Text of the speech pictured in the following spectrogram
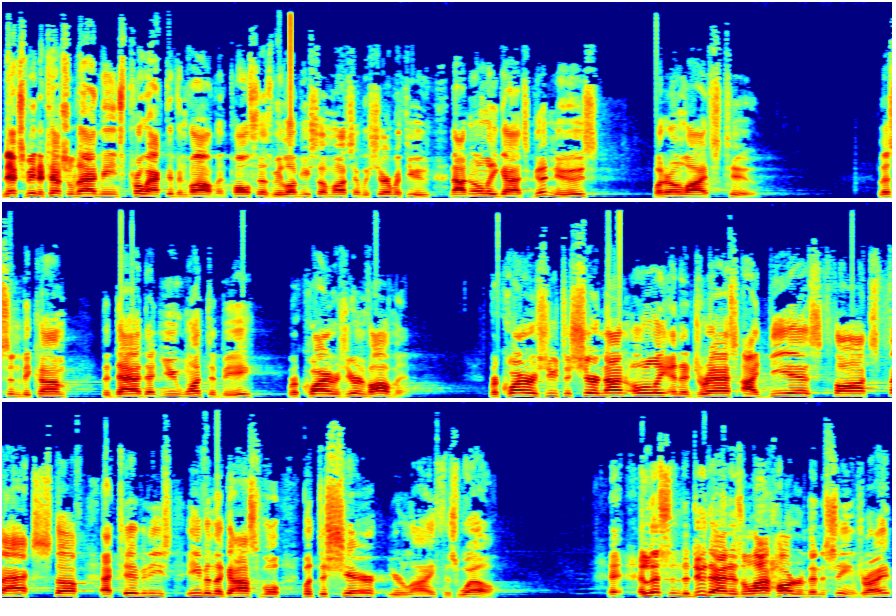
Next, being intentional dad means proactive involvement. Paul says we love you so much that we share with you not only God's good news, but our own lives too. Listen, become the dad that you want to be requires your involvement requires you to share not only and address ideas, thoughts, facts, stuff, activities, even the gospel, but to share your life as well. And listen, to do that is a lot harder than it seems, right?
